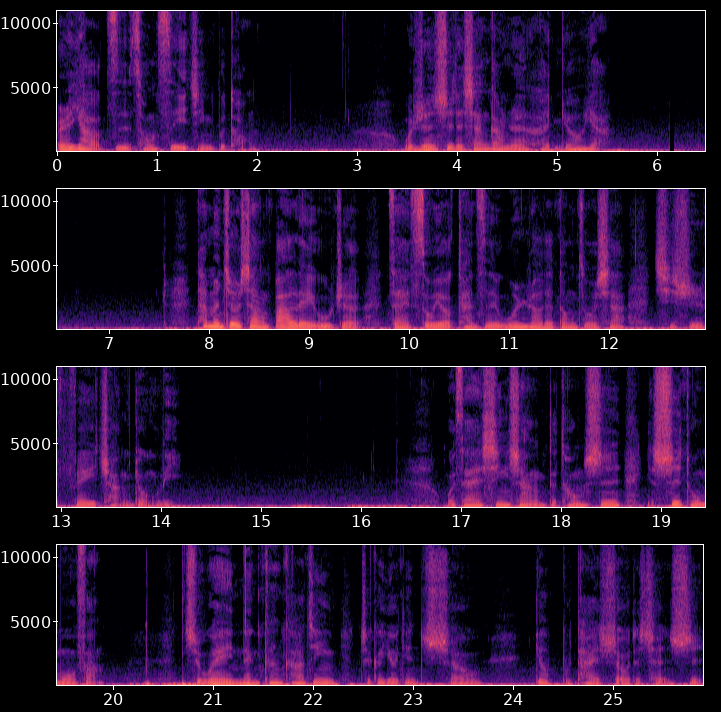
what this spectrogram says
而咬字从此已经不同。我认识的香港人很优雅，他们就像芭蕾舞者，在所有看似温柔的动作下，其实非常用力。我在欣赏的同时，也试图模仿。只为能更靠近这个有点熟又不太熟的城市。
